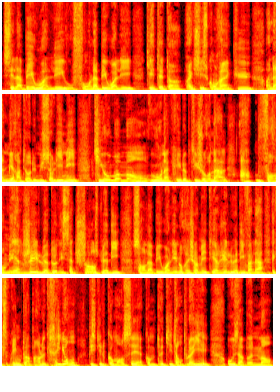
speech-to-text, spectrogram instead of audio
c'est l'abbé Wallet, au fond, l'abbé Wallet, qui était un rexiste convaincu, un admirateur de Mussolini, qui, au moment où on a créé le petit journal, a formé Hergé, lui a donné cette chance, lui a dit, sans l'abbé Wallet, n'aurait jamais été Hergé, lui a dit, voilà, exprime-toi par le crayon, puisqu'il commençait comme petit employé aux abonnements.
